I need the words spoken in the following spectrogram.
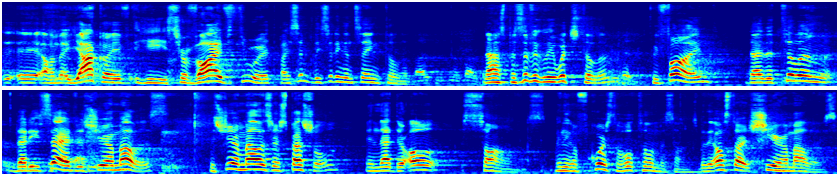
uh, um, Yaakov, he survived through it by simply sitting and saying Tillim. Now, specifically, which Tillim? We find that the Tillim that he said, the Shir Malis, the Shir Malis are special in that they're all songs. Meaning, of course, the whole Tillim is songs, but they all start Shir Hamalas.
